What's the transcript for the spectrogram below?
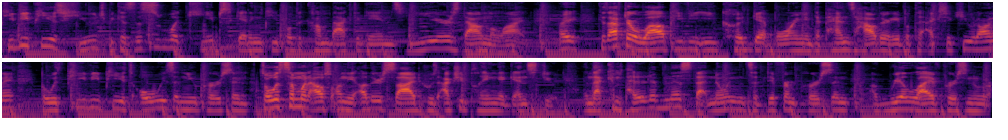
PvP is huge because this is what keeps getting people to come back to games years down the line, right? Because after a while, PvE could get boring. It depends how they're able to execute on it. But with PvP, it's always a new person. It's always someone else on the other side who's actually playing against you. And that competitiveness, that knowing it's a different person, a real live person who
